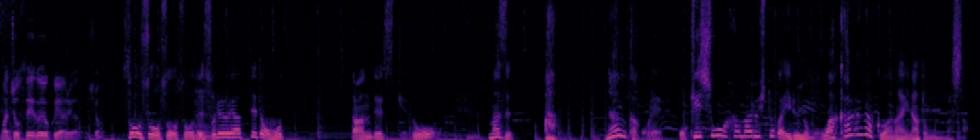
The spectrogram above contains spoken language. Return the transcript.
まあ女性がよくやるやつでしょ？そうそうそうそうで、うんそれをやってて思ったんですけどまずあなんかこれお化粧ハマる人がいるのも分からなくはないなと思いました。あ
